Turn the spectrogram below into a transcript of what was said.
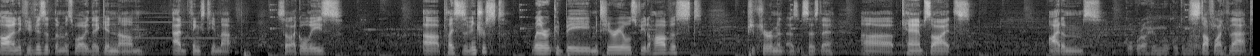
Oh, and if you visit them as well, they can, um, add things to your map. So like all these uh, places of interest, whether it could be materials for you to harvest, procurement as it says there, uh, campsites, items, stuff like that.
